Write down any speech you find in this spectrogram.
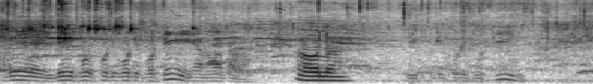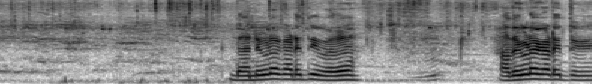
అదే డే పొట్టి పొట్టి పొట్టి అనమాట అవునా? ఈ పొట్టి పొట్టి పొట్టి దాన్ని కూడా కడుగుతావు కదా. అది కూడా కడుగుతావి?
